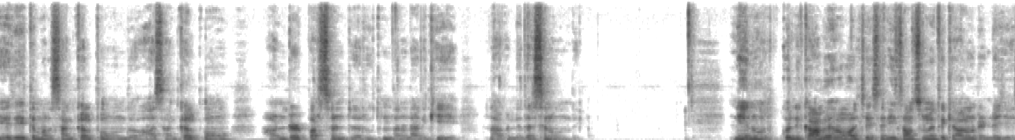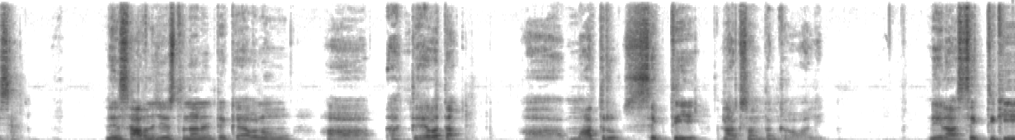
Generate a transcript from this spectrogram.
ఏదైతే మన సంకల్పం ఉందో ఆ సంకల్పం హండ్రెడ్ పర్సెంట్ జరుగుతుందనడానికి నాకు నిదర్శనం ఉంది. నేను కొన్ని కామ్య హోమాలు చేశాను. ఈ సంవత్సరంలో అయితే కేవలం రెండే చేశాను. నేను సాధన చేస్తున్నానంటే కేవలం ఆ దేవత ఆ మాతృ శక్తి నాకు సొంతం కావాలి. నేను ఆ శక్తికి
